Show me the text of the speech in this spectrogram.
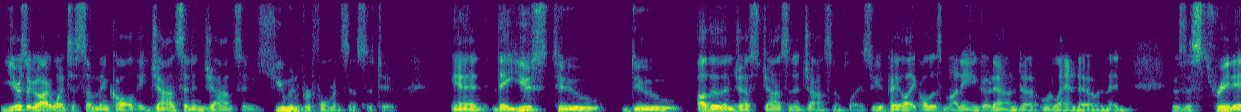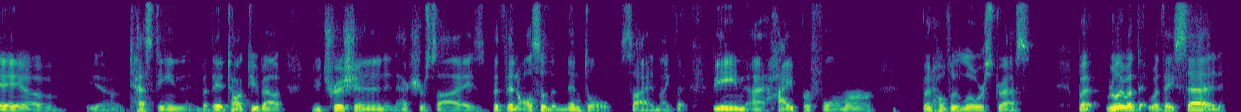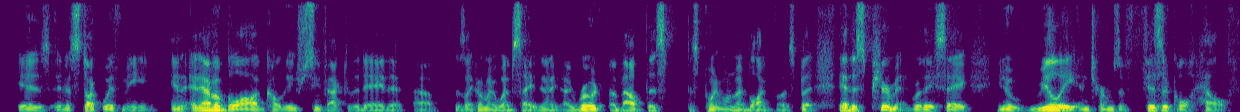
years ago, I went to something called the Johnson and Johnson Human Performance Institute and they used to do other than just Johnson and Johnson employees. So you could pay like all this money and go down to Orlando, and then it was this three day of you know testing, but they talked to you about nutrition and exercise, but then also the mental side, like the, being a high performer, but hopefully lower stress. But really, what the, what they said is, and it stuck with me. And, and I have a blog called The Interesting Fact of the Day that uh, is like on my website. And I, I, wrote about this, this point in one of my blog posts. But they had this pyramid where they say, you know, really in terms of physical health,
